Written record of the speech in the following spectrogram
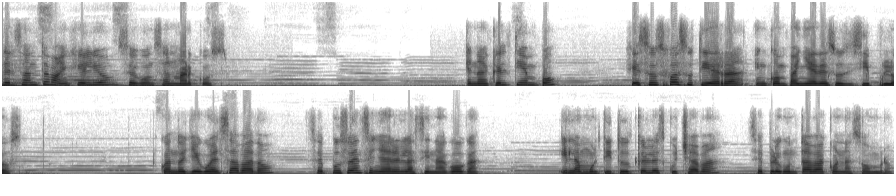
Del Santo Evangelio según San Marcos. En aquel tiempo, Jesús fue a su tierra en compañía de sus discípulos. Cuando llegó el sábado, se puso a enseñar en la sinagoga, y la multitud que lo escuchaba se preguntaba con asombro,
